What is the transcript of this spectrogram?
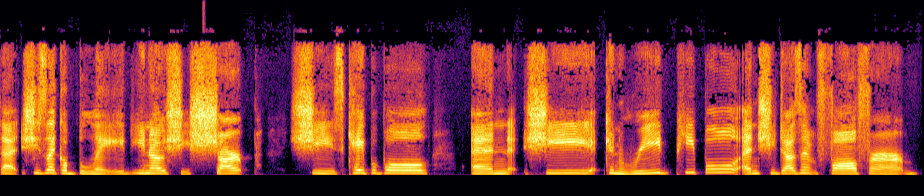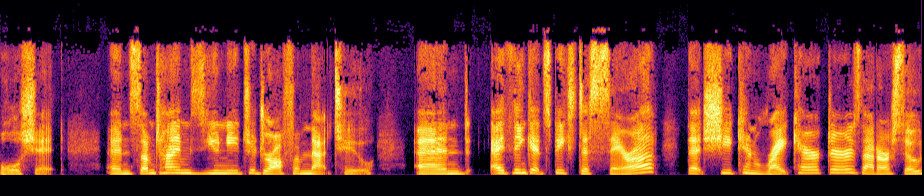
that she's like a blade. You know, she's sharp, she's capable, and she can read people and she doesn't fall for bullshit. And sometimes you need to draw from that too. And I think it speaks to Sarah that she can write characters that are so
